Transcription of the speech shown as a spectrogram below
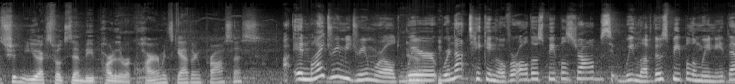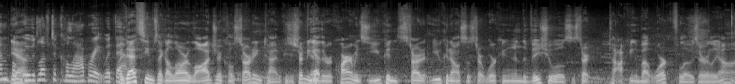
shouldn't UX folks then be part of the requirements gathering process? Uh, In my dreamy dream world, we're we're not taking over all those people's jobs. We love those people and we need them, but Yeah. we would love to collaborate with them. But that seems like a more logical starting time because you're starting to Yep. gather requirements. You can start. You can also start working on the visuals and start talking about workflows early on.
